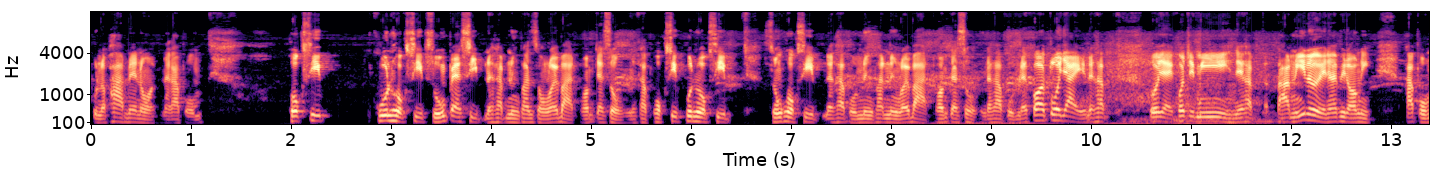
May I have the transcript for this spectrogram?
คุณภาพแน่นอนนะครับ ผมหกสิบคูณ 60 สูง 80 นะครับ 1,200 บาท พร้อมจะส่งนะครับ 60คูณ60 สูง 60 นะครับ ผม 1,100 บาท พร้อมจะส่งนะครับ ผม แล้วก็ตัวใหญ่นะครับ ตัวใหญ่ก็จะมีนะครับ ตามนี้เลยนะพี่น้องนี่ ครับผม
